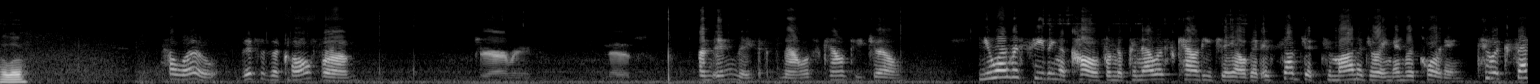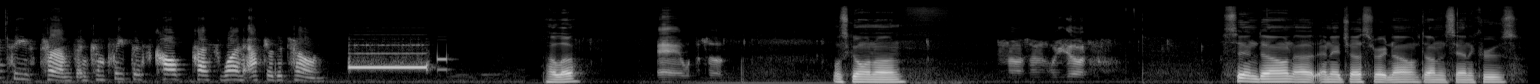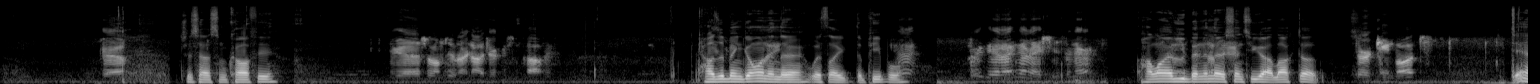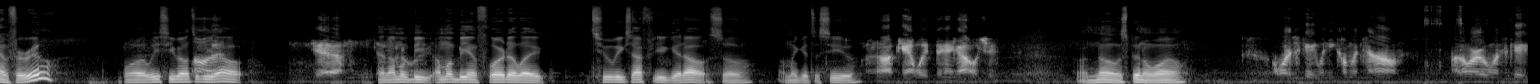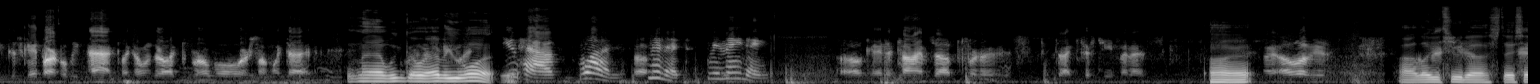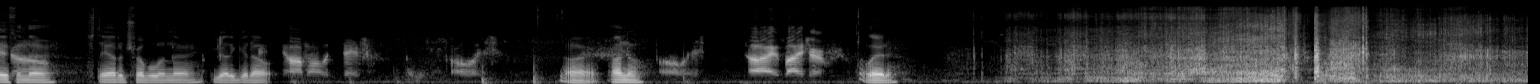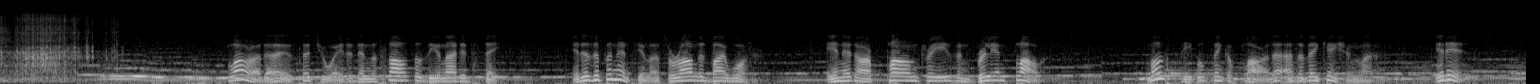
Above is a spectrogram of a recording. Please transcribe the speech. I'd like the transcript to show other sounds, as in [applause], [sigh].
Hello? Hello, this is a call from Jereme Knibbs. an inmate at Pinellas County Jail. You are receiving a call from the Pinellas County Jail that is subject to monitoring and recording. To accept these terms and complete this call, press 1 after the tone. Hello? Hey, what's up? What's going on? Nothing. What you doing? Sitting down at NHS right now, down in Santa Cruz. Yeah. Just had some coffee. Yeah, that's what I'm doing right now, drinking some coffee. How's it been going in there with like the people? Good. Pretty good. I got no issues in there. How long have you uh, been in there since you got locked up? 13 months. Damn, for real? Well, at least you're about to be Oh, out. Yeah. And I'm gonna be I'm gonna be in Florida like two weeks after you get out, so I'm gonna get to see you. I can't wait to hang out with you. I know it's been a while. I want to skate when you come in town. I don't really want to skate. The skate park will be packed. Like, I want to go to, like, the Bro Bowl or something like that. Man, we can go wherever you want. You have 1 uh, minute remaining. Okay, the time's up for the, like 15 minutes. All right. All right, I love you. I love you too. To stay safe in uh, there. Stay out of trouble in there. You gotta get out. You know, I'm always safe. Always. All right. I know. Always. All right, bye, Jereme. Later. Florida is situated in the south of the United States. It is a peninsula surrounded by water. In it are palm trees and brilliant flowers. Most people think of Florida as a vacation land. It is.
